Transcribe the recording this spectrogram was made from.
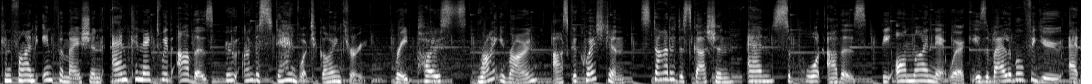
can find information and connect with others who understand what you're going through. Read posts, write your own, ask a question, start a discussion, and support others. The online network is available for you at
